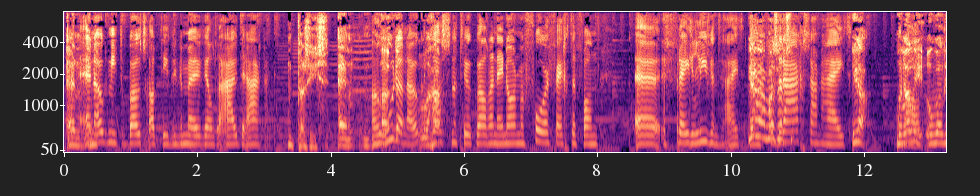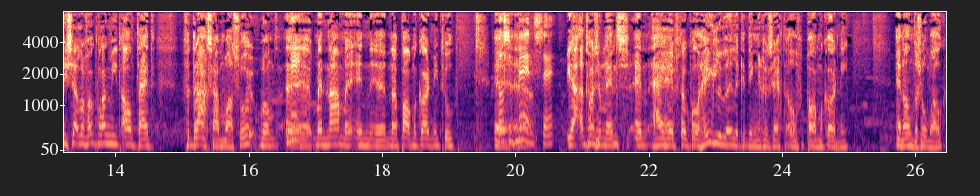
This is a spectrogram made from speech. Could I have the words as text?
En, En ook niet de boodschap die hij ermee wilde uitdragen. Precies. En, Maar hoe eh, dan ook, het was natuurlijk wel een enorme voorvechter van vredelievendheid. Ja, was verdraagzaamheid. Ja, hoewel hij, hoewel hij zelf ook lang niet altijd verdraagzaam was hoor. Want eh, Nee. met name in, eh, naar Paul McCartney toe. Het was eh, een mens, hè? Ja, het was een mens. En hij heeft ook wel hele lelijke dingen gezegd over Paul McCartney. En andersom ook.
